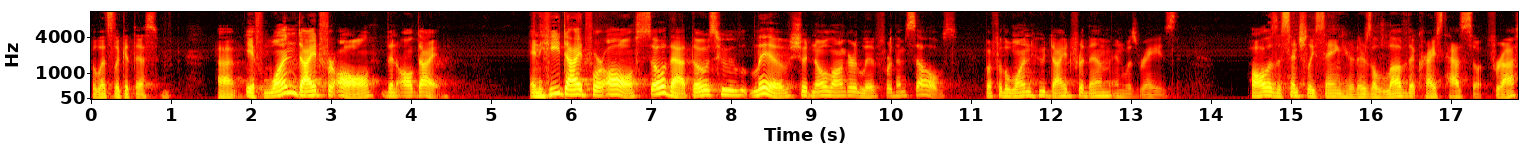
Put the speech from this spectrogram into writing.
So let's look at this. Uh, if one died for all, then all died. And he died for all, so that those who live should no longer live for themselves, but for the one who died for them and was raised. Paul is essentially saying here there's a love that Christ has for us,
